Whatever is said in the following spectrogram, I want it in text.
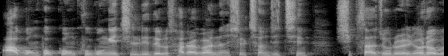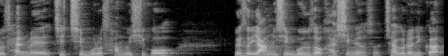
아공, 복공, 구공의 진리대로 살아가는 실천지침 14조를 여러분 삶의 지침으로 삼으시고 그래서 양심 분석하시면서 자 그러니까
